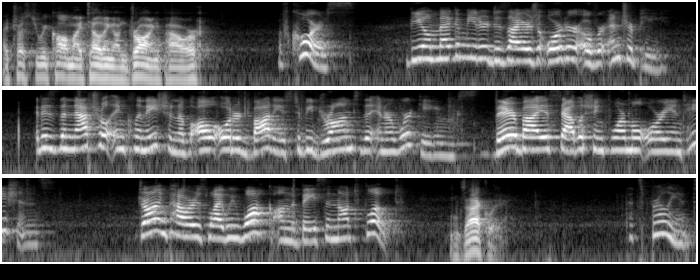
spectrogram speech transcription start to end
I trust you recall my telling on drawing power. Of course. The Omega meter desires order over entropy. It is the natural inclination of all ordered bodies to be drawn to the inner workings, thereby establishing formal orientations. Drawing power is why we walk on the base and not float. Exactly. That's brilliant.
